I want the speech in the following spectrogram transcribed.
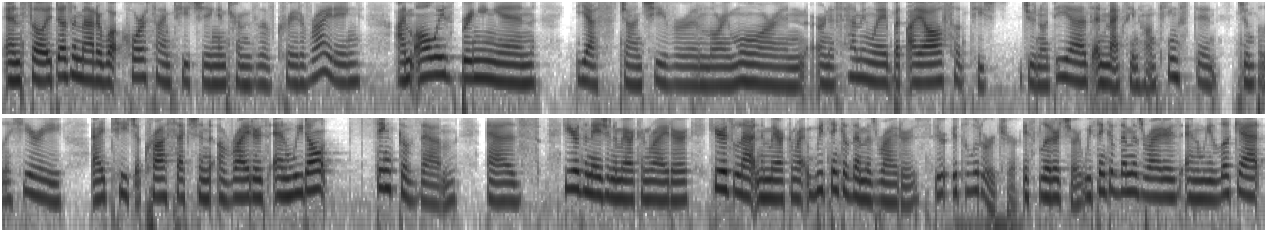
And so it doesn't matter what course I'm teaching in terms of creative writing, I'm always bringing in, yes, John Cheever and Lorrie Moore and Ernest Hemingway, but I also teach Junot Diaz and Maxine Hong Kingston, Jhumpa Lahiri. I teach a cross section of writers, and we don't think of them as here's an Asian American writer, here's a Latin American writer. We think of them as writers. They're, it's literature. It's literature. We think of them as writers and we look at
